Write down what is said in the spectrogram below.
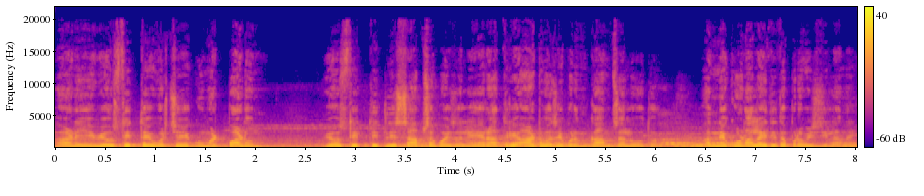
आणि व्यवस्थित ते वरचे घुमट पाडून व्यवस्थित तिथली साफसफाई झाली. हे रात्री आठ वाजेपर्यंत काम चालू होतं. अन्य कोणालाही तिथं प्रवेश दिला नाही.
